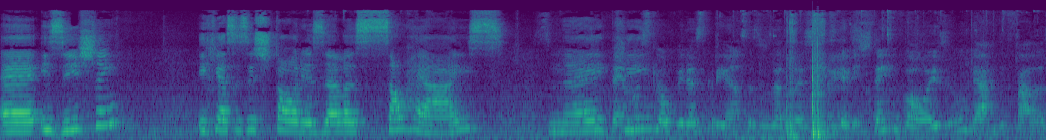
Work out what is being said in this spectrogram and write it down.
é, existem e que essas histórias elas são reais. Né, e temos que... que... ouvir as crianças e os adolescentes, que eles têm voz e lugar de fala,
